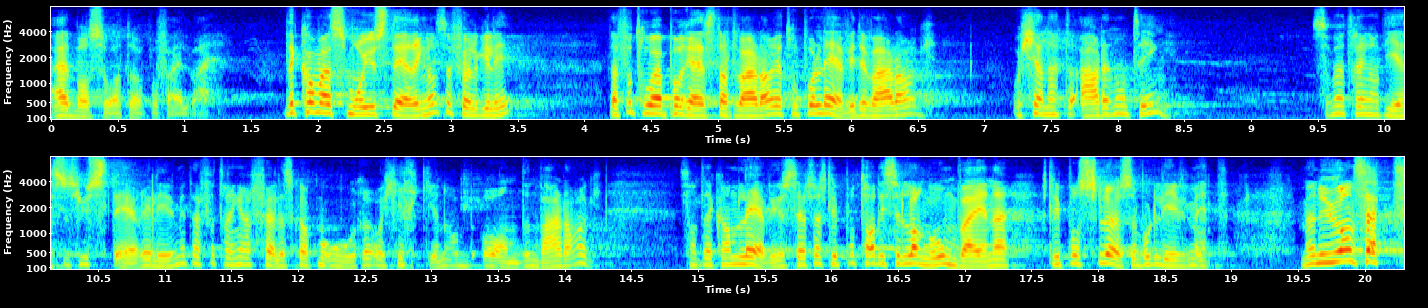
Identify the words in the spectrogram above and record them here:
Jeg bare så at det var på feil vei. Det kan være små justeringer, selvfølgelig. Derfor tror jeg på restart hver dag. Jeg tror på å leve i det hver dag. Og kjenne etter er det noen ting som jeg trenger at Jesus justerer i livet mitt. Derfor trenger jeg fellesskap med Ordet og Kirken og, og Ånden hver dag. Sånn at jeg kan leve justert, så jeg slipper å ta disse lange omveiene, slipper å sløse bort livet mitt. Men uansett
